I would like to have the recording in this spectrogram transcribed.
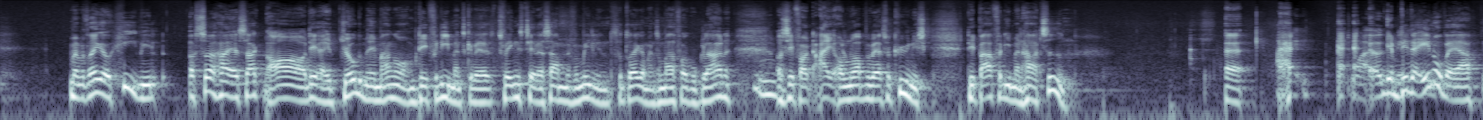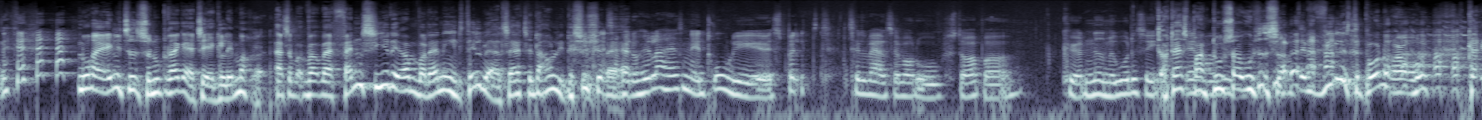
man drikker jo helt vildt. Og så har jeg sagt, at det har jeg joket med i mange år, om det er fordi, man skal være tvinges til at være sammen med familien, så drikker man så meget for at kunne klare det. Mm. Og så siger folk, nej, hold nu op med at være så kynisk. Det er bare fordi, man har tiden. Uh, Ej, Jamen, det er da endnu værre. nu har jeg endelig tid, så nu drikker jeg til, jeg glemmer. Altså, hvad, hvad fanden siger det om, hvordan ens tilværelse er til daglig? Det synes jeg, Altså, da vil er... du hellere have sådan en drolig spældt tilværelse, hvor du står op og kører den ned med urtec? Og der sprang du så ud som den vildeste bunderøv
